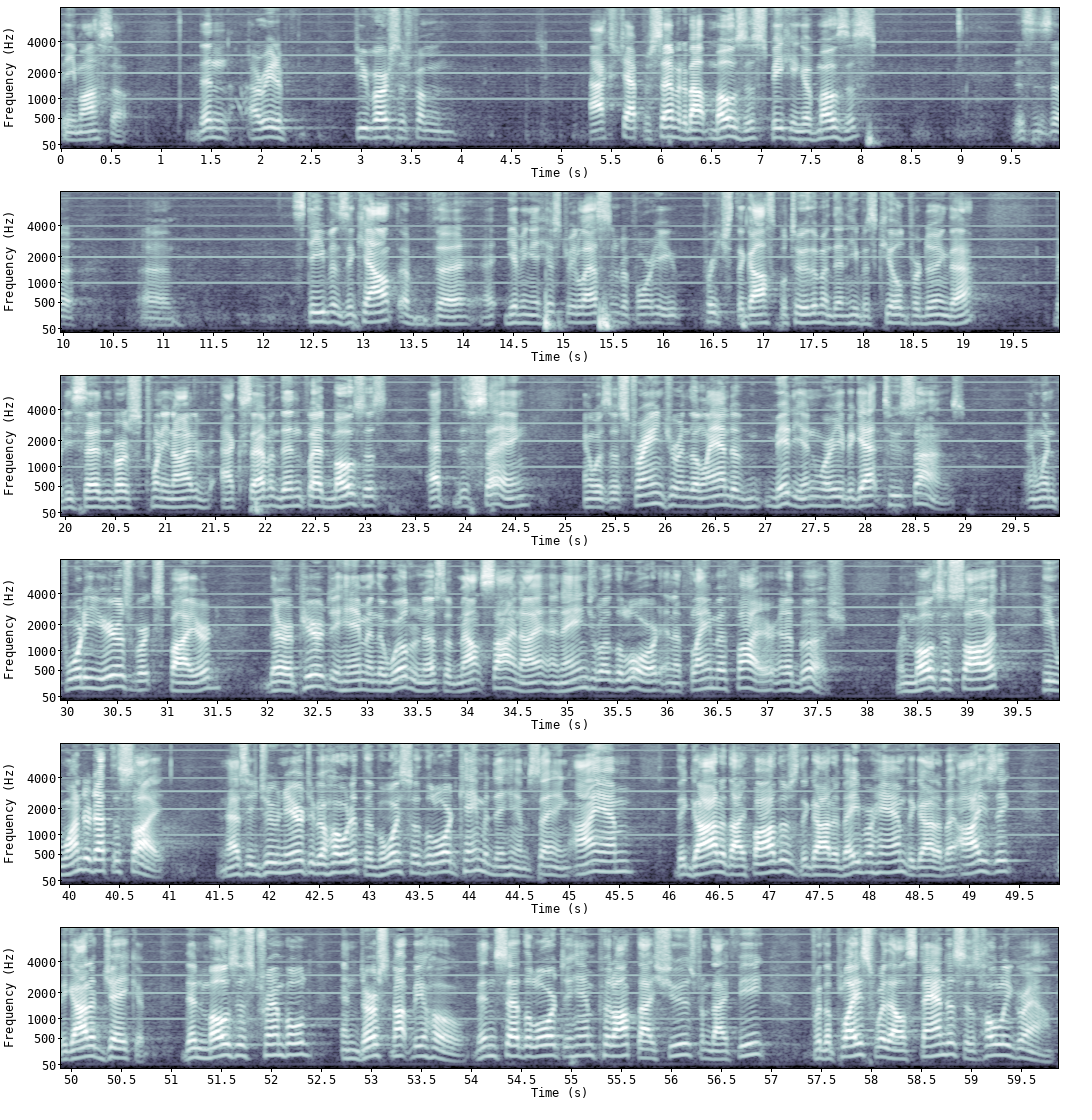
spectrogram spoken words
theme also. Then I read a few verses from Acts chapter 7 about Moses, speaking of Moses. This is a uh, Stephen's account of the, uh, giving a history lesson before he preached the gospel to them, and then he was killed for doing that. But he said in verse 29 of Acts 7 Then fled Moses at this saying, and was a stranger in the land of Midian, where he begat two sons. And when forty years were expired, there appeared to him in the wilderness of Mount Sinai an angel of the Lord in a flame of fire in a bush. When Moses saw it, he wondered at the sight. And as he drew near to behold it, the voice of the Lord came unto him, saying, I am the God of thy fathers, the God of Abraham, the God of Isaac, the God of Jacob. Then Moses trembled and durst not behold. Then said the Lord to him, Put off thy shoes from thy feet, for the place where thou standest is holy ground.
